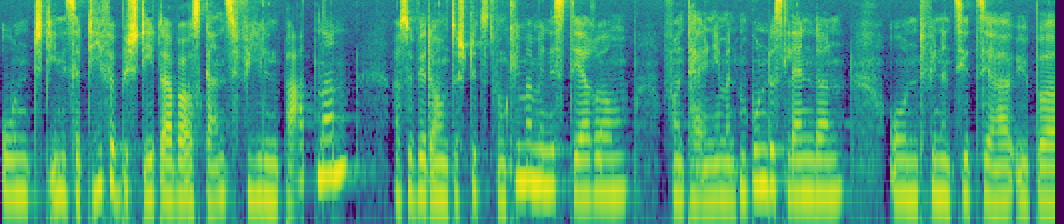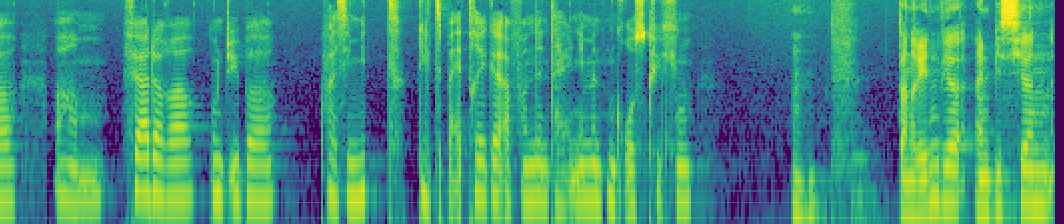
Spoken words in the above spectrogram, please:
und die Initiative besteht aber aus ganz vielen Partnern. Also wird er unterstützt vom Klimaministerium, von teilnehmenden Bundesländern und finanziert sie ja über ähm, Förderer und über quasi Mitgliedsbeiträge auch von den teilnehmenden Großküchen. Mhm. Dann reden wir ein bisschen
